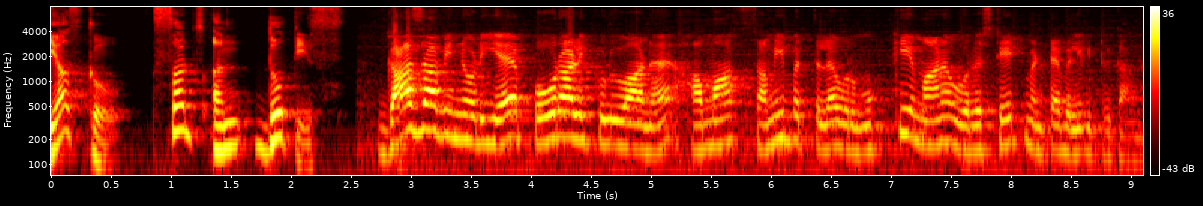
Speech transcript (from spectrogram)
Yasco suits and Dhotis. காசாவினுடைய போராளி குழுவான ஹமாஸ் சமீபத்தில் ஒரு முக்கியமான ஒரு ஸ்டேட்மெண்ட்டை வெளியிட்டிருக்காங்க.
